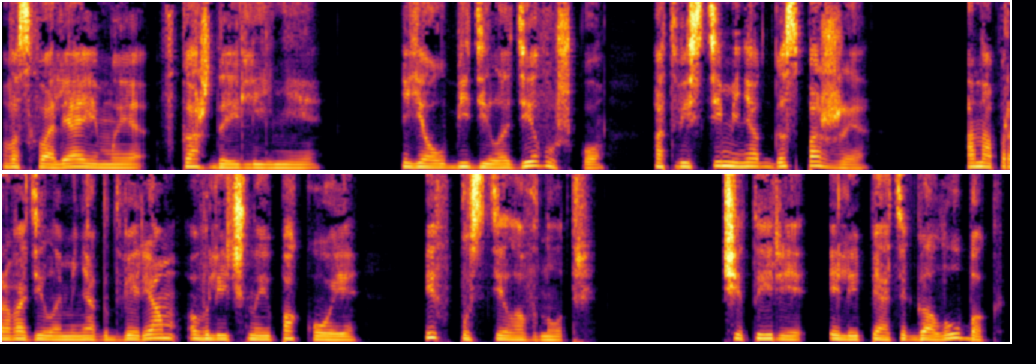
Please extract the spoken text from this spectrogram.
восхваляемые в каждой линии. Я убедила девушку — отвести меня к госпоже. Она проводила меня к дверям в личные покои и впустила внутрь. Четыре или пять голубок,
